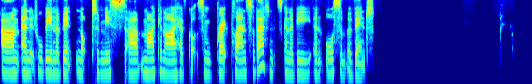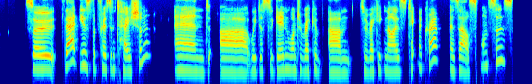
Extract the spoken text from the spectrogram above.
um, and it will be an event not to miss. Uh, Mike and I have got some great plans for that and it's going to be an awesome event. So that is the presentation. And uh, we just again want to, rec um, to recognize Technocrat as our sponsors.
